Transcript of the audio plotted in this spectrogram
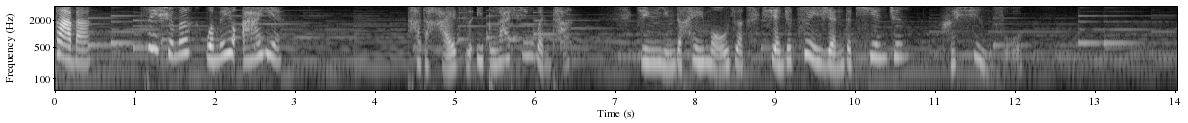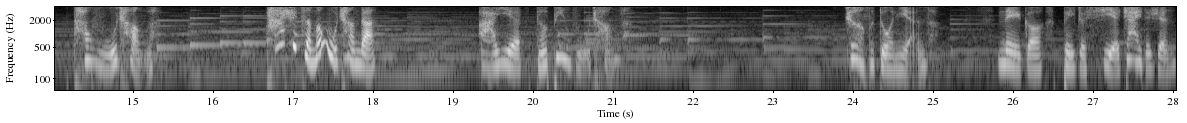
爸爸，为什么我没有阿爷？他的孩子伊布拉辛问他，晶莹的黑眸子显着醉人的天真和幸福。他无常了。他是怎么无常的？阿叶得病无常了。这么多年了，那个背着血债的人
